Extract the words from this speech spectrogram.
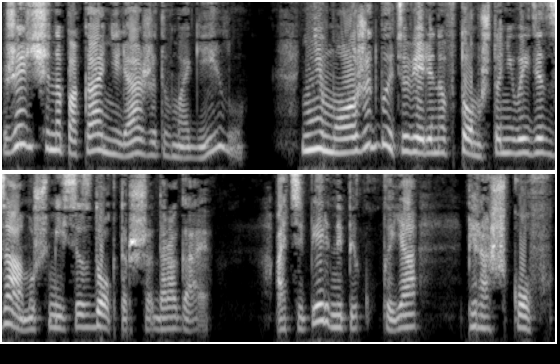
Женщина, пока не ляжет в могилу, не может быть уверена в том, что не выйдет замуж, миссис докторша, дорогая. А теперь напеку-ка я пирожков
